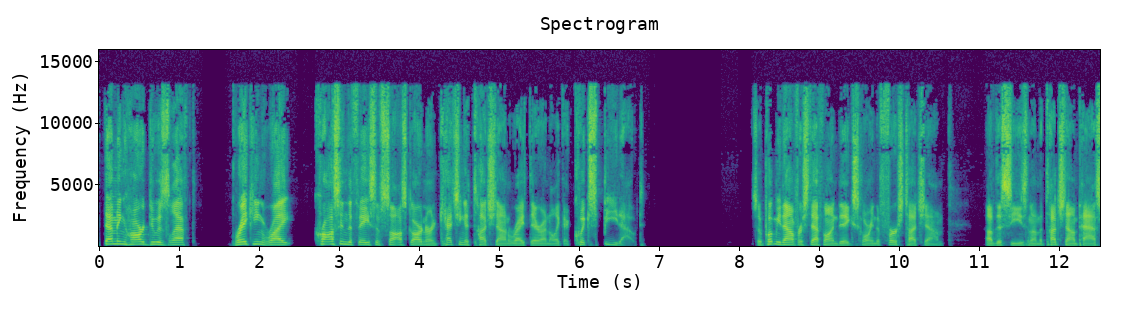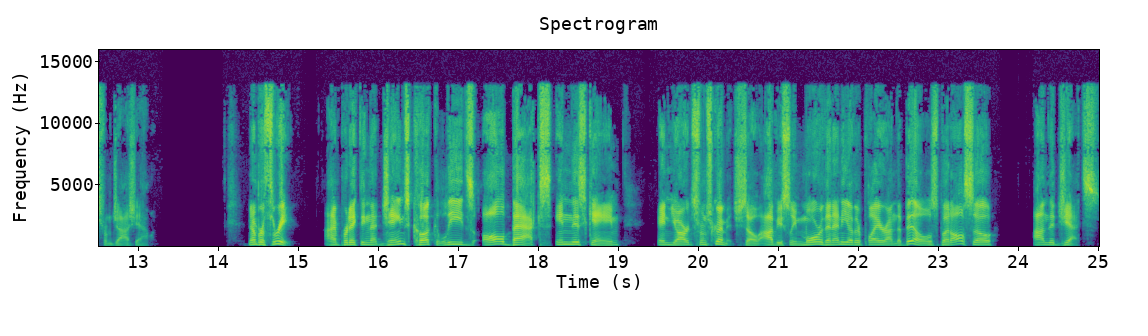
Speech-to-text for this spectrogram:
stemming hard to his left, breaking right, crossing the face of Sauce Gardner, and catching a touchdown right there on like a quick speed out. So put me down for Stefon Diggs scoring the first touchdown of the season on a touchdown pass from Josh Allen. Number three, I'm predicting that James Cook leads all backs in this game in yards from scrimmage. So obviously more than any other player on the Bills, but also on the Jets.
